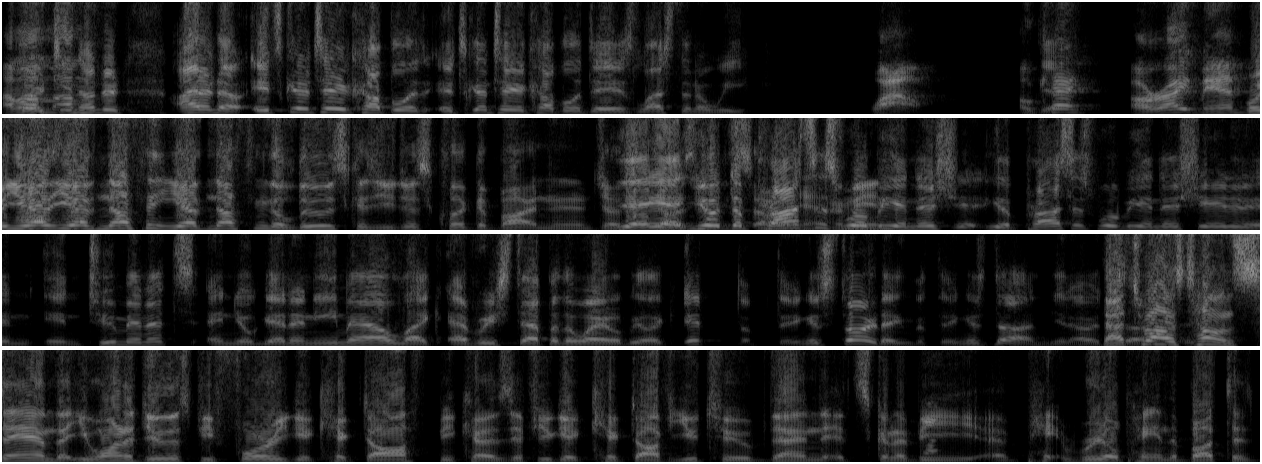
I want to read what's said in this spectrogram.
I'm- I'm- I'm- 1300. I don't know. It's gonna take a couple of. It's gonna take a couple of days, less than a week. Wow. Okay. All right, man. Well, you have you have nothing you have nothing to lose because you just click a button and it just yeah, yeah. does You, the So, process I will mean, be initiated. The process will be initiated in in two minutes, and you'll get an email like every step of the way. It'll be like it. The thing is starting. The thing is done. You know. it's, That's uh, why I was telling Sam that you want to do this before you get kicked off because if you get kicked off YouTube, then it's going to be a pa real pain in the butt to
